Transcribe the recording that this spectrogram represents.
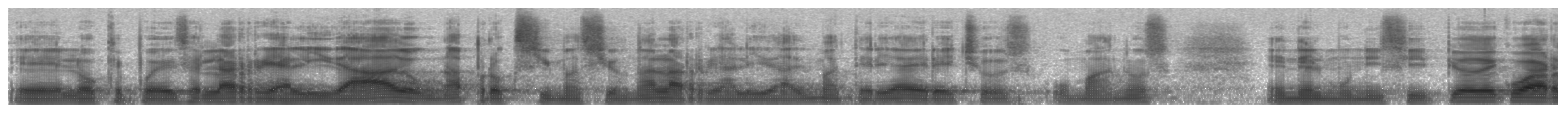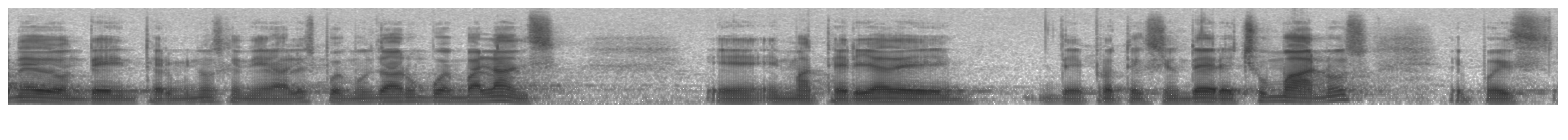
eh, lo que puede ser la realidad o una aproximación a la realidad en materia de derechos humanos en el municipio de Guarne, donde en términos generales podemos dar un buen balance eh, en materia de, protección de derechos humanos, eh, pues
